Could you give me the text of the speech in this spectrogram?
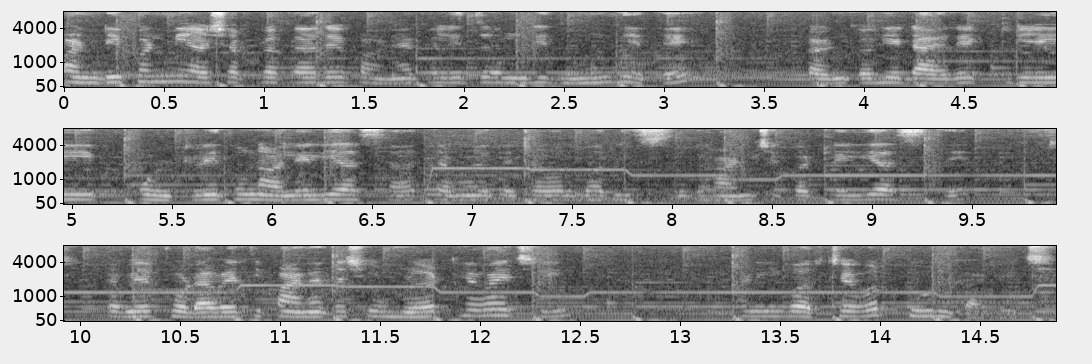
अंडी पण मी अशा प्रकारे पाण्याखाली चांगली धुवून घेते. कारण का ही डायरेक्टली पोल्ट्रीतून आलेली असतात त्यामुळे त्याच्यावर बरीच घाण चिकटलेली असते. त्यामुळे थोडा वेळ ती पाण्यात अशी उमळत ठेवायची. आणि वरचेवर धुवून काढायची.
